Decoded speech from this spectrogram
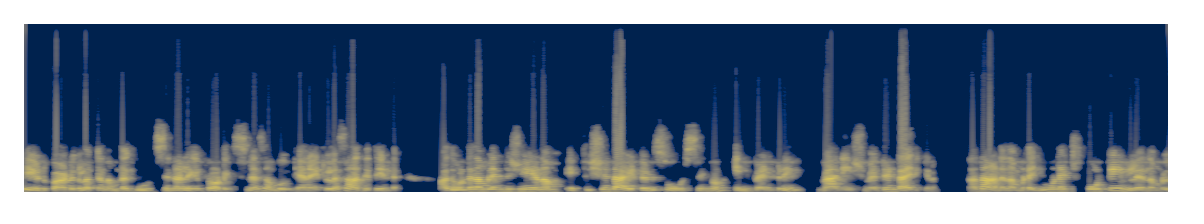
കേടുപാടുകളൊക്കെ നമ്മുടെ ഗൂഡ്സിന് അല്ലെങ്കിൽ പ്രോഡക്ട്സിന് സംഭവിക്കാനായിട്ടുള്ള സാധ്യതയുണ്ട്. അതുകൊണ്ട് നമ്മൾ എന്ത് ചെയ്യണം? എഫിഷ്യന്റ് ആയിട്ട് ഒരു സോഴ്സിങ്ങും ഇൻവെന്ററിയും മാനേജ്മെന്റ് ഉണ്ടായിരിക്കണം. അതാണ് നമ്മുടെ യൂണിറ്റ് ഫോർട്ടീനിൽ നമ്മൾ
